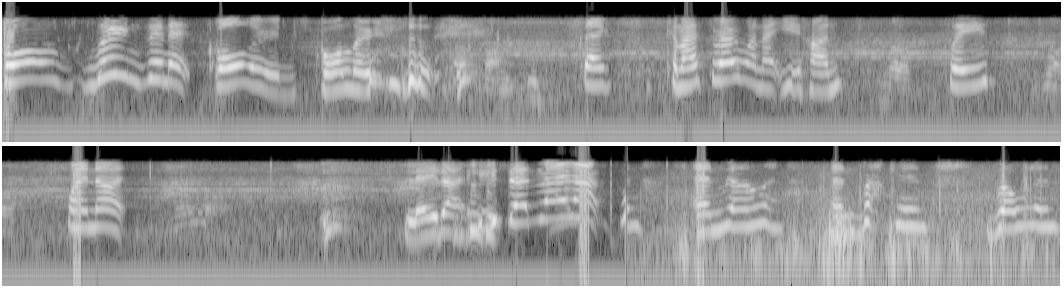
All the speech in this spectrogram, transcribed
balloons in it. Balloons. Balloons. Thanks. Can I throw one at you, hun? No. Please? No. Why not? Later. He said later. And rolling and rocking, rolling.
